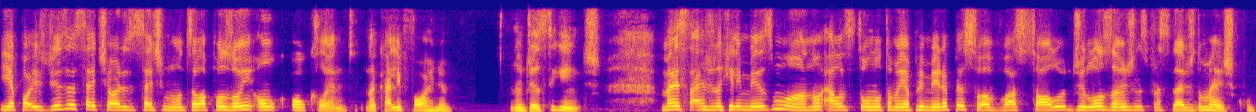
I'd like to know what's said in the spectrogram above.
e após 17 horas e 7 minutos ela pousou em Oakland, na Califórnia, no dia seguinte. Mais tarde, naquele mesmo ano, ela se tornou também a primeira pessoa a voar solo de Los Angeles para a cidade do México.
